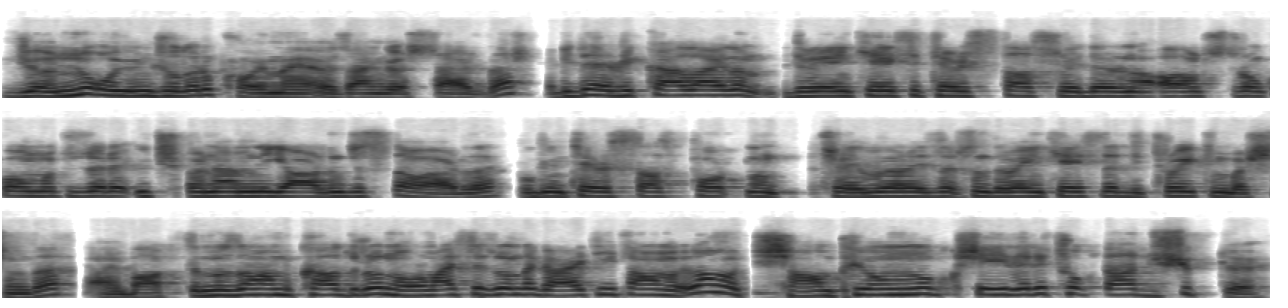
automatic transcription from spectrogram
yönlü oyuncuları koymaya özen gösterdiler. Bir de Rick Carlisle'ın Dwayne Casey, Terry Stotts ve Darren Armstrong olmak üzere 3 önemli yardımcısı da vardı vardı. Bugün Terry Stotts Portland, Trevor Arizers'ın, Dwayne Casey de Detroit'in başında. Yani baktığımız zaman bu kadro normal sezonda gayet iyi tamamlıyor ama şampiyonluk şeyleri çok daha düşüktü.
